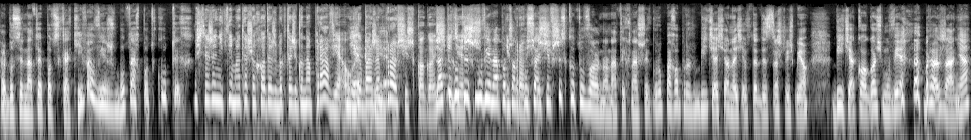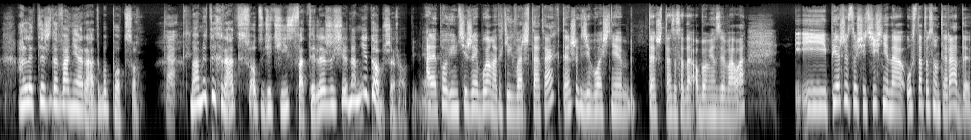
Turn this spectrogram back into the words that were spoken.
Albo sobie na to podskakiwał, wiesz, w butach podkutych? Myślę, że nikt nie ma też ochoty, żeby ktoś go naprawiał, Nie, chyba że nie. prosisz kogoś. Dlatego też mówię na początku, słuchajcie, wszystko tu wolno na tych naszych grupach, oprócz bicia się, one się wtedy strasznie śmieją, bicia kogoś, mówię, obrażania, ale też dawania rad, bo po co? Tak. Mamy tych rad od dzieciństwa tyle, że się nam niedobrze robi. Nie? Ale powiem ci, że byłam na takich warsztatach też, gdzie właśnie też ta zasada obowiązywała. I pierwsze, co się ciśnie na usta, to są te rady.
